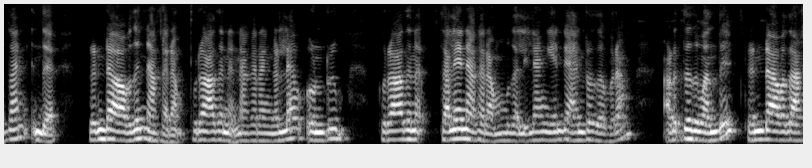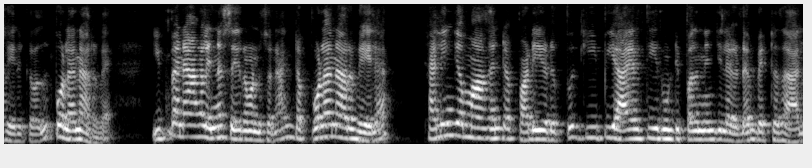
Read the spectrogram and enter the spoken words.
தான் இந்த ரெண்டாவது நகரம். புராதன நகரங்களில் ஒன்று புராதன தலைநகரம் முதல் இலங்கையின் அன்றதபுரம் அடுத்தது வந்து ரெண்டாவதாக இருக்கிறது புலனறுவை இப்போ நாங்கள் என்ன செய்கிறோம்னு சொன்னால் இந்த புலனறுவையில் கலிங்கமாகின்ற படையெடுப்பு கிபி ஆயிரத்தி இருநூற்றி பதினஞ்சில் இடம்பெற்றதால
